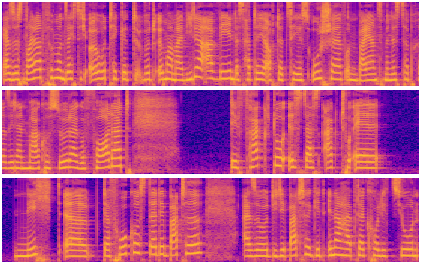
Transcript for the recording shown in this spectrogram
Also das 965-Euro-Ticket wird immer mal wieder erwähnt. Das hatte ja auch der CSU-Chef und Bayerns Ministerpräsident Markus Söder gefordert. De facto ist das aktuell nicht äh, der Fokus der Debatte. Also die Debatte geht innerhalb der Koalition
